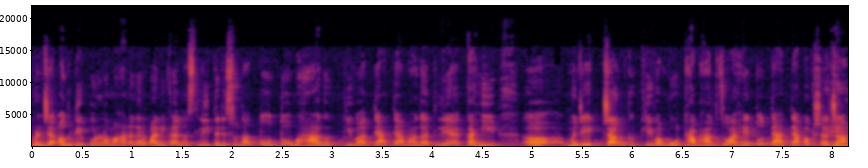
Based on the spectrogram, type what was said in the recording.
म्हणजे अगदी पूर्ण महानगरपालिका नसली तरी सुद्धा तो तो भाग किंवा त्या त्या भागातल्या काही म्हणजे एक चंक किंवा मोठा भाग जो आहे तो त्या त्या पक्षाच्या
